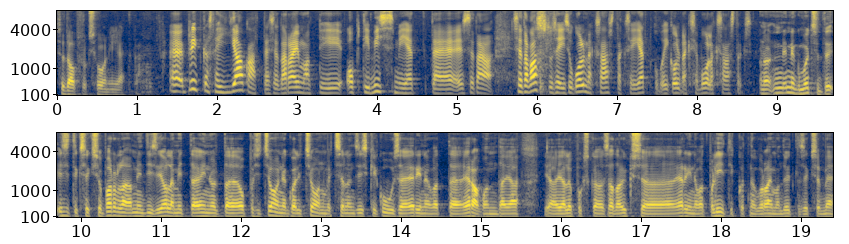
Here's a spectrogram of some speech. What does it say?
seda obstruktsiooni ei jätka Äh, Priit, kas te jagate seda Raimonti optimismi, et äh, seda, seda vastuseisu kolmeks aastaks ei jätku või kolmeks ja pooleks aastaks? no nii nagu ma ütlesin, esiteks, eks ju parlamendis ei ole mitte ainult äh, opositsioon ja koalitsioon, vaid seal on siiski kuus erinevat erakonda ja, ja, ja lõpuks ka sada üks erinevat poliitikut, nagu Raimond ütles, eks ju, me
